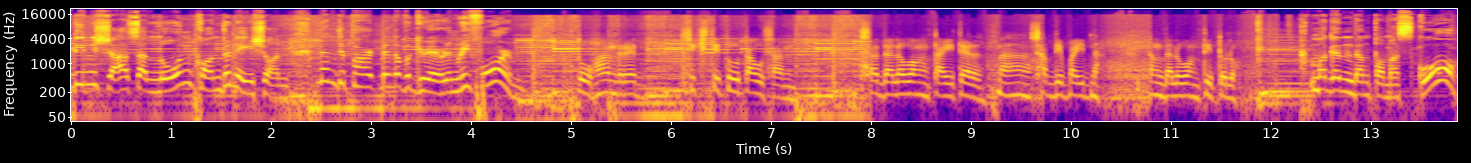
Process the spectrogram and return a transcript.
din siya sa loan condonation ng Department of Agrarian Reform. 262,000 sa dalawang title na subdivide na ng dalawang titulo. Magandang pamasko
